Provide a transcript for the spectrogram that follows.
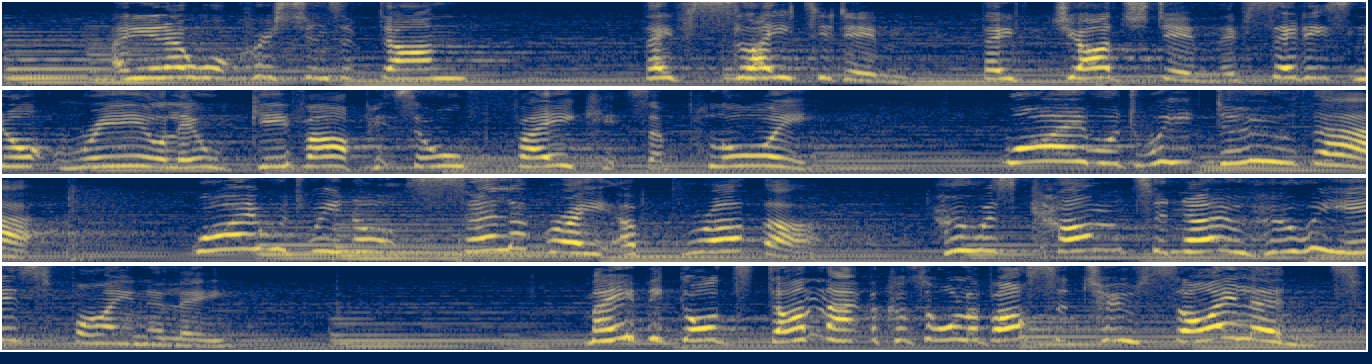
And you know what Christians have done? They've slated him, they've judged him, they've said it's not real, he'll give up, it's all fake, it's a ploy. Why would we do that? Why would we not celebrate a brother who has come to know who he is finally? Maybe God's done that because all of us are too silent.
